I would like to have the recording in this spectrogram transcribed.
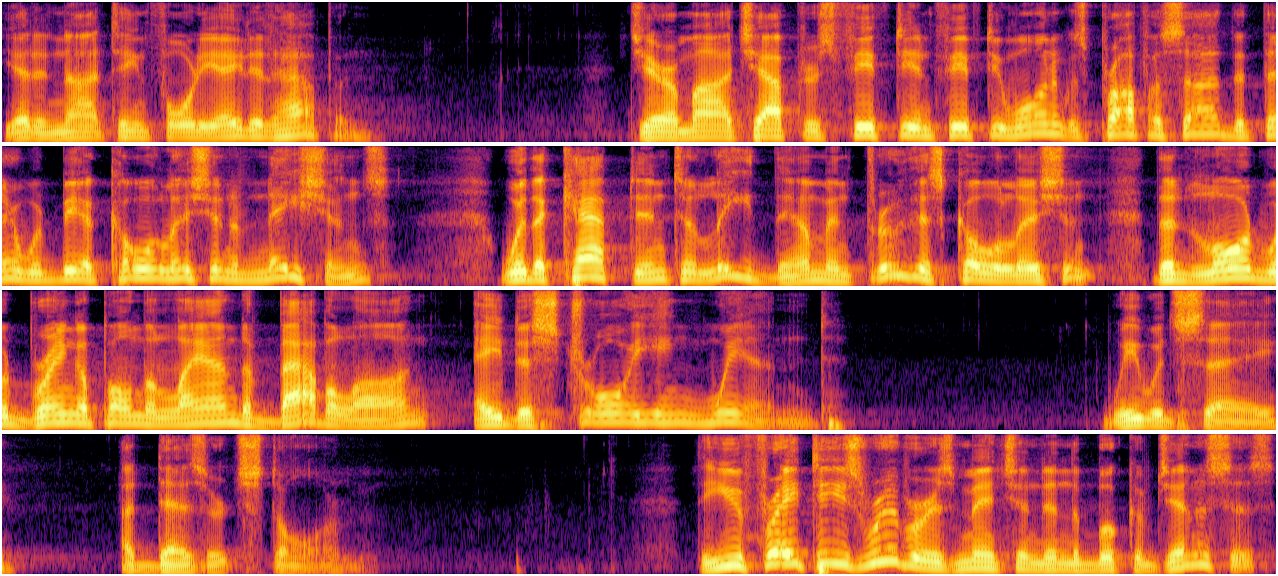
Yet in 1948, it happened. Jeremiah chapters 50 and 51, it was prophesied that there would be a coalition of nations with a captain to lead them, and through this coalition, the Lord would bring upon the land of Babylon a destroying wind. We would say a desert storm. The Euphrates River is mentioned in the book of Genesis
